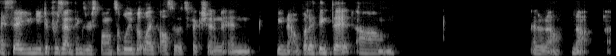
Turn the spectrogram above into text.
I say you need to present things responsibly, but like also it's fiction, and you know. But I think that um, I don't know, not. Uh,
